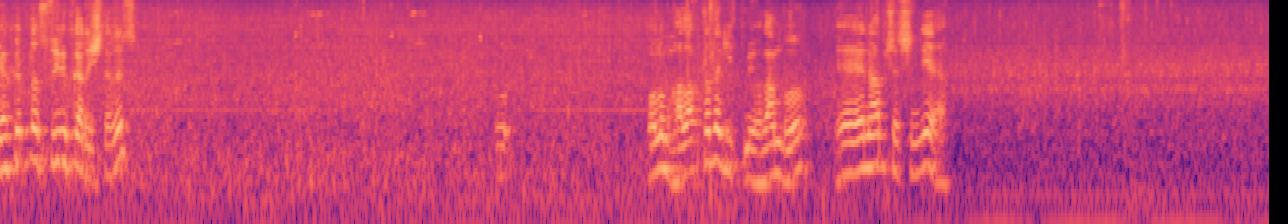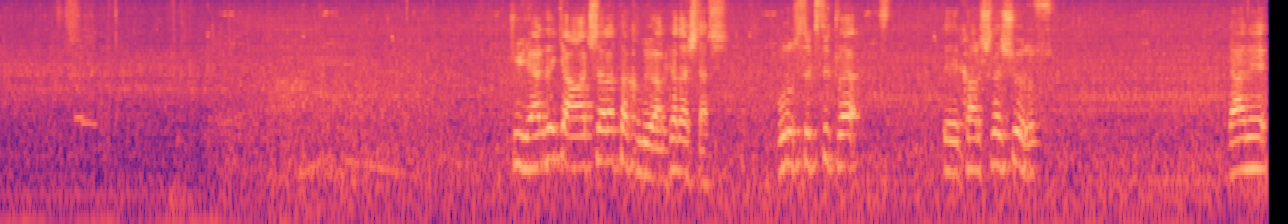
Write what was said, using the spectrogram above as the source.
Yakıtla suyu karıştırır. Bu... Oğlum halatla da gitmiyor lan bu. Ee ne yapacağız şimdi ya? Şu yerdeki ağaçlara takılıyor arkadaşlar. Bunu sık sıkla e, karşılaşıyoruz. Yani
